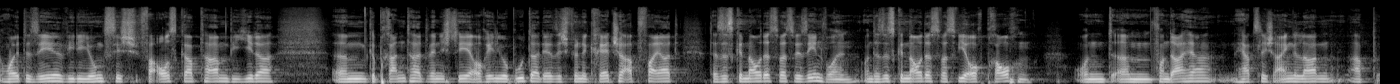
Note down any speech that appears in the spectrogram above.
heute sehe, wie die Jungs sich verausgabt haben, wie jeder ähm, gebrannt hat, wenn ich sehe Aurelio Buta, der sich für eine Grätsche abfeiert, das ist genau das, was wir sehen wollen. Und das ist genau das, was wir auch brauchen. Und ähm, von daher herzlich eingeladen, ab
